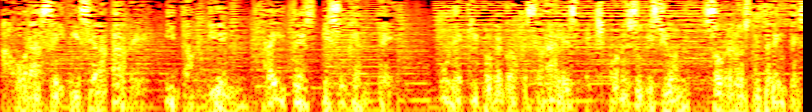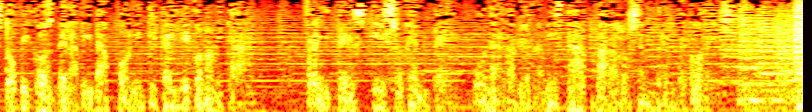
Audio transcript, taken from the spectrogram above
Ahora se inicia la tarde y también Freites y su gente. Un equipo de profesionales expone su visión sobre los diferentes tópicos de la vida política y económica. Freites y su gente, una radiogramista para los emprendedores.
